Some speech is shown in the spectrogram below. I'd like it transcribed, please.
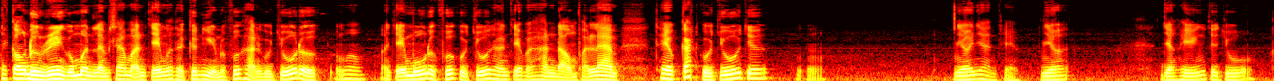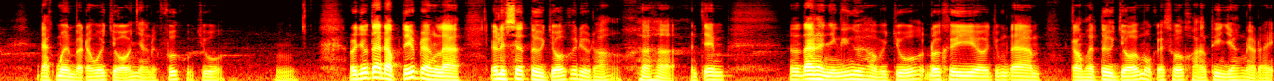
cái con đường riêng của mình làm sao mà anh chị em có thể kinh nghiệm được phước hạnh của Chúa được, đúng không? Anh chị em muốn được phước của Chúa thì anh chị em phải hành động, phải làm theo cách của Chúa chứ. Nhớ nha anh chị em, nhớ. Dâng hiến cho Chúa, đặt mình vào trong cái chỗ nhận được phước của Chúa. Ừ. rồi chúng ta đọc tiếp rằng là Elise từ chối cái điều đó. Anh chị em, đây là những cái người hầu về Chúa. Đôi khi ờ, chúng ta cần phải từ chối một cái số khoản tiền dân nào đấy.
